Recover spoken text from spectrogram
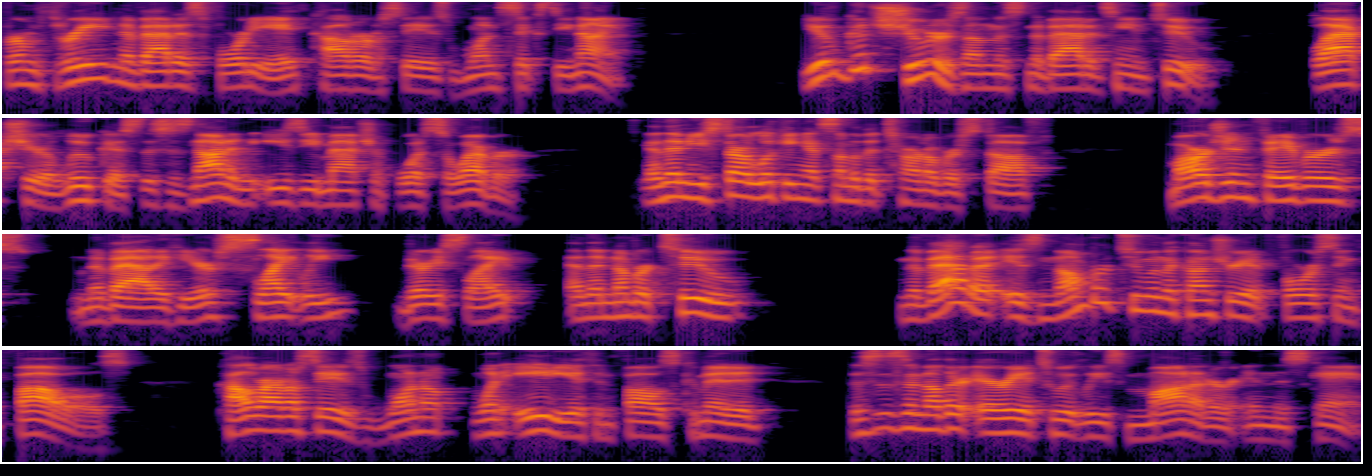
From three, Nevada's 48th. Colorado State is 169th. You have good shooters on this Nevada team, too. Blackshear, Lucas. This is not an easy matchup whatsoever. And then you start looking at some of the turnover stuff. Margin favors Nevada here, slightly, very slight. And then number two, Nevada is number two in the country at forcing fouls. Colorado State is one 180th in fouls committed. This is another area to at least monitor in this game.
